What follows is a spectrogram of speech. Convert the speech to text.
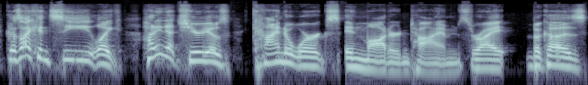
Because I can see like Honey Nut Cheerios kind of works in modern times, right? Because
